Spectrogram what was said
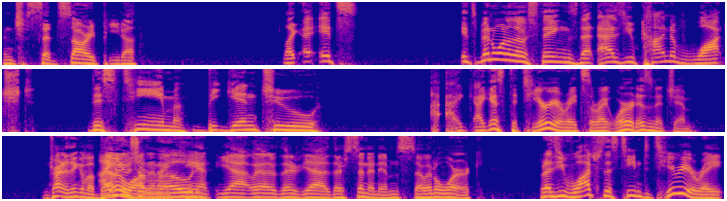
and just said, "Sorry, PETA." Like it's it's been one of those things that as you kind of watched this team begin to I, I guess deteriorates the right word, isn't it, Jim? I'm trying to think of a better one, and erode. I can't. Yeah, well, they're yeah, they're synonyms, so it'll work. But as you've watched this team deteriorate,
